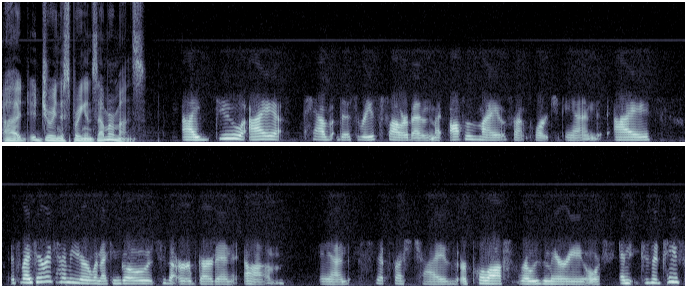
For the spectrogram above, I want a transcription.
uh, during the spring and summer months. I do. I have this raised flower bed off of my front porch, and I it's my favorite time of year when I can go to the herb garden um, and snip fresh chives or pull off rosemary or and because it tastes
